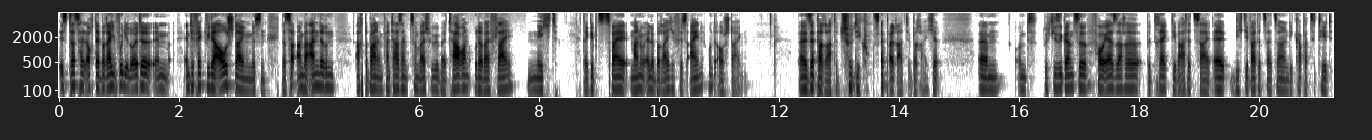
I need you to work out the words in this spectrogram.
ist das halt auch der Bereich, wo die Leute im Endeffekt wieder aussteigen müssen. Das hat man bei anderen Achterbahnen im Phantasialand, zum Beispiel wie bei Taron oder bei Fly, nicht. Da gibt es zwei manuelle Bereiche fürs Ein- und Aussteigen. Äh, separate, Entschuldigung, separate Bereiche. Ähm, und durch diese ganze VR-Sache beträgt die Wartezeit, äh, nicht die Wartezeit, sondern die Kapazität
